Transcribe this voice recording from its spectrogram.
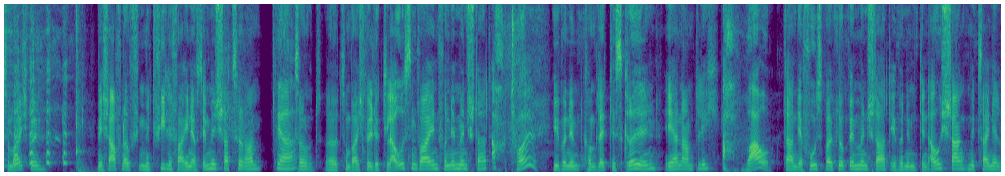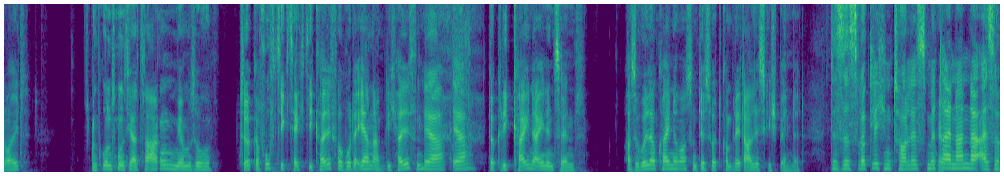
Zum Beispiel, wir schaffen auch mit vielen Vereinen aus Immenstadt zusammen. Ja. So, äh, zum Beispiel der Klausenwein von Immenstadt. Ach toll. Übernimmt komplett das Grillen ehrenamtlich. Ach wow. Dann der Fußballclub Immenstadt übernimmt den Ausschank mit seinen Leuten. Und bei uns muss ich halt sagen, wir haben so circa 50, 60 Helfer, wo da ehrenamtlich helfen. Ja, ja. Da kriegt keiner einen Cent. Also will auch keiner was und das wird komplett alles gespendet. Das ist wirklich ein tolles Miteinander. Ja. Also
